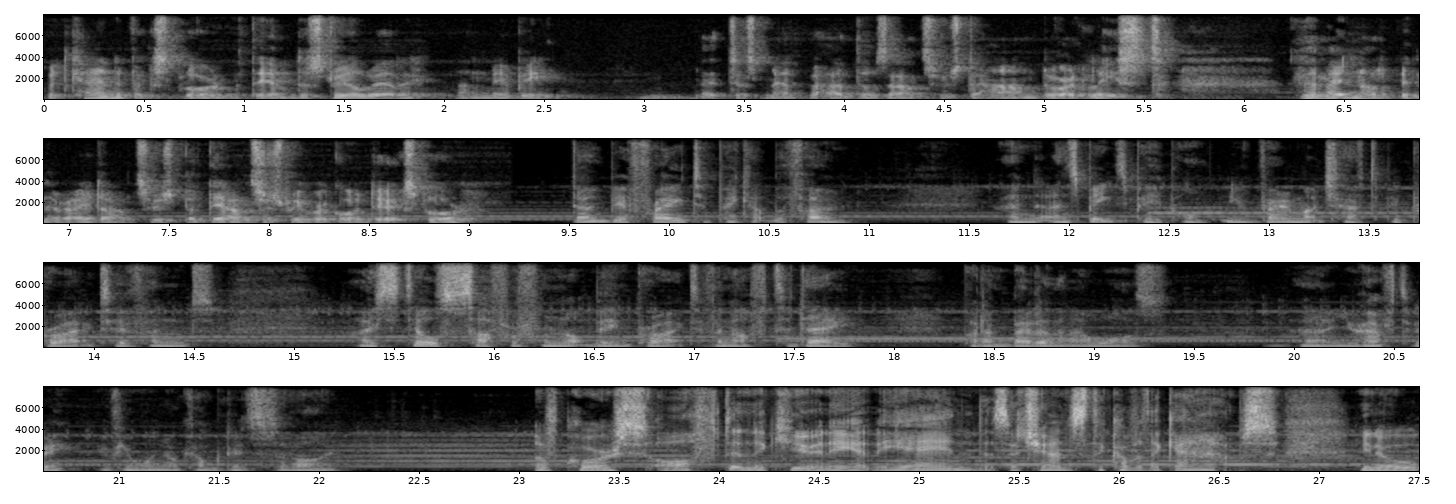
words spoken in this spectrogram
we'd kind of explored with the industry already, and maybe it just meant we had those answers to hand, or at least They might not have been the right answers, but the answers we were going to explore. Don't be afraid to pick up the phone and, and speak to people. You very much have to be proactive, and I still suffer from not being proactive enough today, but I'm better than I was. Uh, you have to be if you want your company to survive. Of course, often the Q&A at the end is a chance to cover the gaps. You know,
